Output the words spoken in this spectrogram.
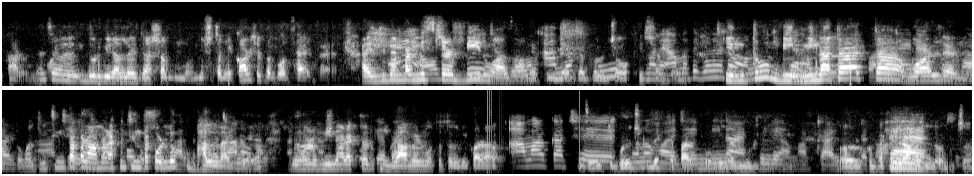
কারণে। যে ইঁদুর বিড়ালের যা সব দুষ্টামি করে সেটা যায়। আই রিমেম্বার হ্যাঁ, Mister Bean was relatable joke মানে হিসেবে এটা কিন্তু মিনাটা একটা ওয়ার্ল্ডের মতো মানে তুমি চিন্তা করো আমরা এখন চিন্তা করলেও খুব ভালো মনে হয় ধরো মিনার একটা গ্রামের মতো তৈরি করা। আমার কাছে যে একটু ঘুরে মনে দেখতে পারব মিনার আমার ওরকম একটা গ্রামের লোকজন।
